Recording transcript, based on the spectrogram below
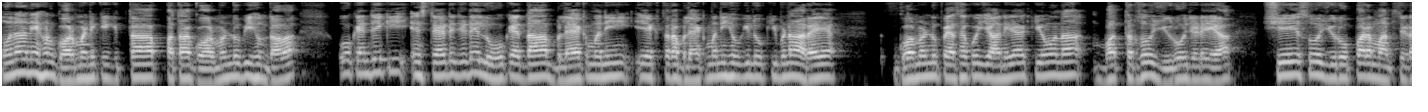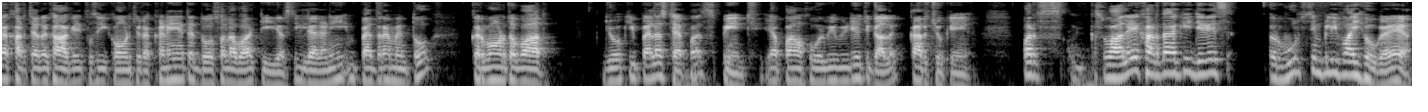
ਉਹਨਾਂ ਨੇ ਹੁਣ ਗਵਰਨਮੈਂਟ ਨੇ ਕੀ ਕੀਤਾ? ਪਤਾ ਗਵਰਨਮੈਂਟ ਨੂੰ ਵੀ ਹੁੰਦਾ ਵਾ। ਉਹ ਕਹਿੰਦੇ ਕਿ ਇਨਸਟੈਡ ਜਿਹੜੇ ਲੋਕ ਐਦਾਂ ਬਲੈਕ ਮਨੀ ਇੱਕ ਤਰ੍ਹਾਂ ਬਲੈਕ ਮਨੀ ਹੋ ਗਈ, ਲੋਕੀ ਬਣਾ ਰਹੇ ਆ। ਗਵਰਨਮੈਂਟ ਨੂੰ ਪੈਸਾ ਕੋਈ ਜਾ ਨਹੀਂ ਰਿਹਾ, ਕਿਉਂ ਨਾ 7200 ਯੂਰੋ ਜਿਹੜੇ ਆ 600 ਯੂਰੋ ਪਰ ਮੰਥ ਜਿਹੜਾ ਖਰਚਾ ਦਿਖਾ ਕੇ ਤੁਸੀਂ ਅਕਾਊਂਟ 'ਚ ਰੱਖਣੇ ਆ ਤੇ 2 ਸਾਲਾਂ ਬਾਅਦ ਟੀਆਰਸੀ ਲੈ ਲੈਣੀ ਇੰਪੈਦਰਾਮੈਂਟੋ ਕਰਵਾਉਣ ਤੋਂ ਬਾਅਦ, ਜੋ ਕਿ ਪਹਿਲਾ ਸਟੈਪ ਆ ਸਪੇਨ 'ਚ। ਇਹ ਆਪਾਂ ਹੋਰ ਵੀ ਵੀਡੀਓ 'ਚ ਗੱਲ ਕਰ ਚੁੱਕੇ ਆ। ਪਰ ਸ- ਸਵਾਲ ਇਹ ਖੜਦਾ ਕਿ ਜਿਹੜੇ ਰੂਲ ਸਿੰਪਲੀਫਾਈ ਹੋ ਗਏ ਆ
